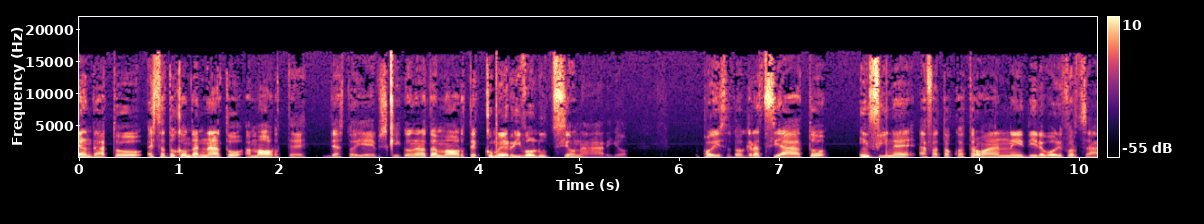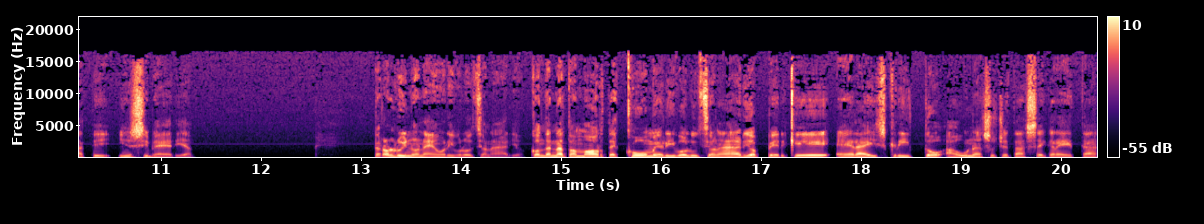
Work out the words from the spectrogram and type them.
andato, è stato condannato a morte Dostoevsky, condannato a morte come rivoluzionario. Poi è stato graziato, infine ha fatto quattro anni di lavori forzati in Siberia. Però lui non è un rivoluzionario, condannato a morte come rivoluzionario perché era iscritto a una società segreta,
